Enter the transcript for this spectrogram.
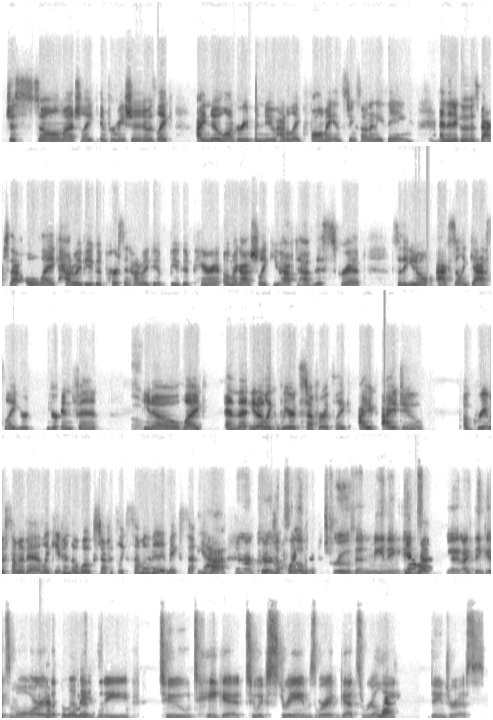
just so much like information. It was like I no longer even knew how to like follow my instincts on anything. Mm-hmm. And then it goes back to that whole like, how do I be a good person? How do I get, be a good parent? Oh my gosh, like you have to have this script so that you don't accidentally gaslight your your infant, oh, you know, like and that you know like weird stuff where it's like I I do agree with some of it. Like even the woke stuff, it's like some of it makes sense. Yeah, there are there's a point of where, truth and meaning yeah. in it. I think it's more Absolutely. the propensity to take it to extremes where it gets really yeah. dangerous.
